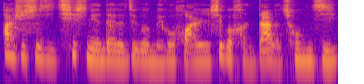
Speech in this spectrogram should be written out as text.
二十世纪七十年代的这个美国华人是个很大的冲击。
